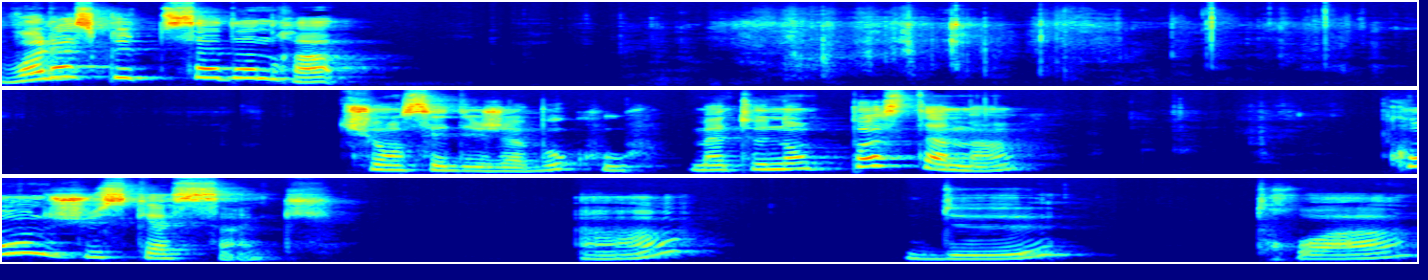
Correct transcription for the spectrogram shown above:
Voilà ce que ça donnera. Tu en sais déjà beaucoup. Maintenant, pose ta main. Compte jusqu'à 5. 1, 2, 3,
